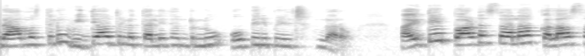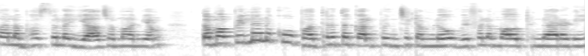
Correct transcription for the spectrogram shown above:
గ్రామస్తులు విద్యార్థుల తల్లిదండ్రులు ఊపిరి పీల్చుకున్నారు. అయితే పాఠశాల కళాశాల బస్సుల యాజమాన్యం తమ పిల్లలకు భద్రత కల్పించడంలో విఫలమవుతున్నారని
